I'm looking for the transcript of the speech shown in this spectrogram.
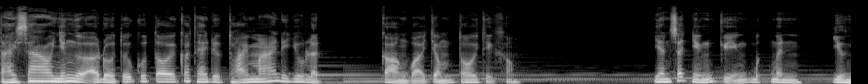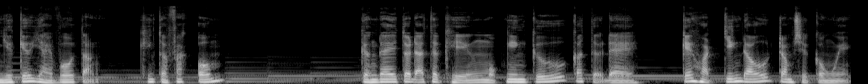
Tại sao những người ở độ tuổi của tôi có thể được thoải mái đi du lịch, còn vợ chồng tôi thì không? Danh sách những chuyện bực mình dường như kéo dài vô tận, khiến tôi phát ốm. Gần đây tôi đã thực hiện một nghiên cứu có tựa đề Kế hoạch chiến đấu trong sự cầu nguyện.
